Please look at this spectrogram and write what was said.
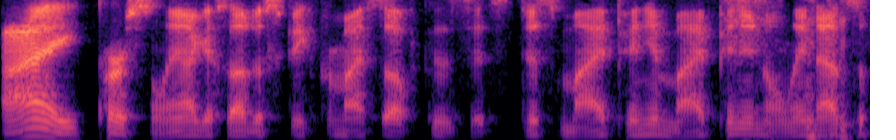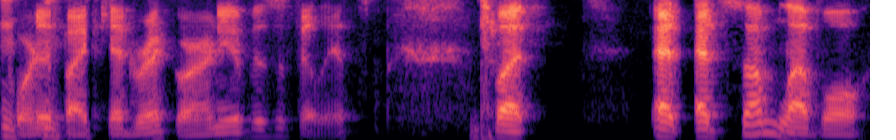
I personally, I guess I'll just speak for myself because it's just my opinion, my opinion only, not supported by Kedrick or any of his affiliates. But at, at some level,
